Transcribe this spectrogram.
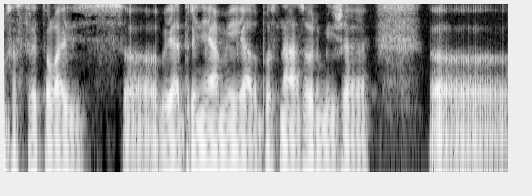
som sa stretol aj s uh, vyjadreniami alebo s názormi, že uh,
